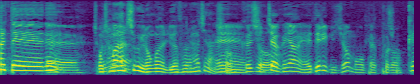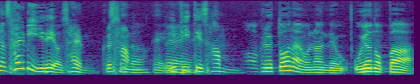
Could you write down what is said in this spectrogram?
할 때는 네. 뭐 정말- 장난치고 이런 거는 리허설을 하진 않죠. 네, 그죠. 진짜 그냥 애드립이죠, 뭐 100%. 그냥 삶이 이래요, 삶. 그렇습니다. 삶. 네, 네. EPT 3. 어 그리고 또 하나 올라왔네요. 우연 오빠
